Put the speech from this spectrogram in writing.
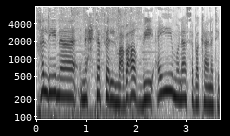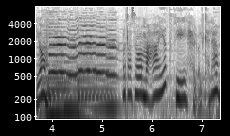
خلينا نحتفل مع بعض بأي مناسبة كانت اليوم. نطلع سوا مع عايض في حلو الكلام.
